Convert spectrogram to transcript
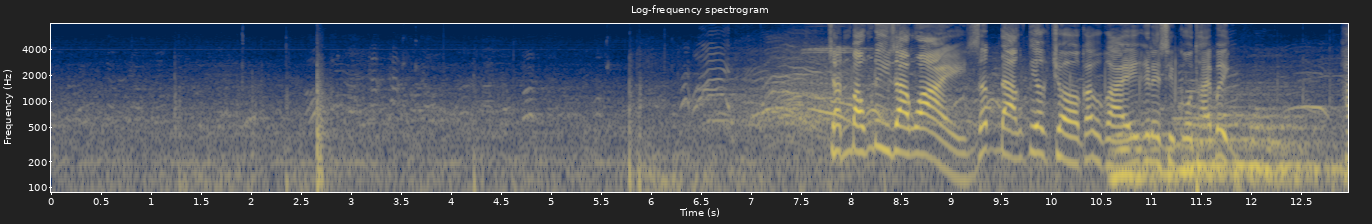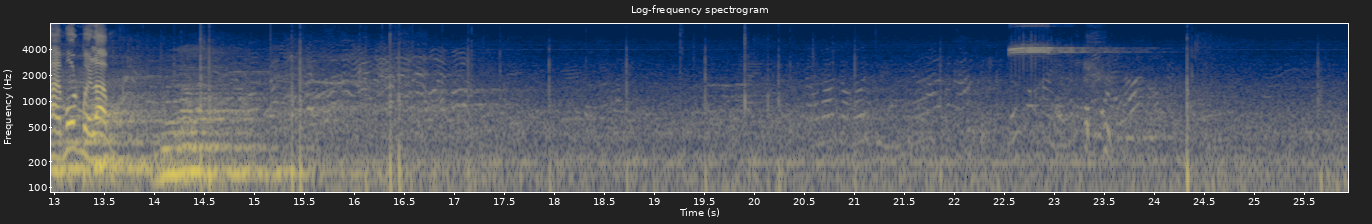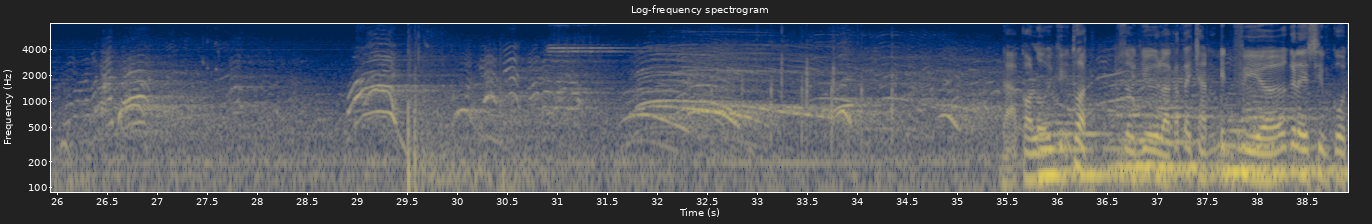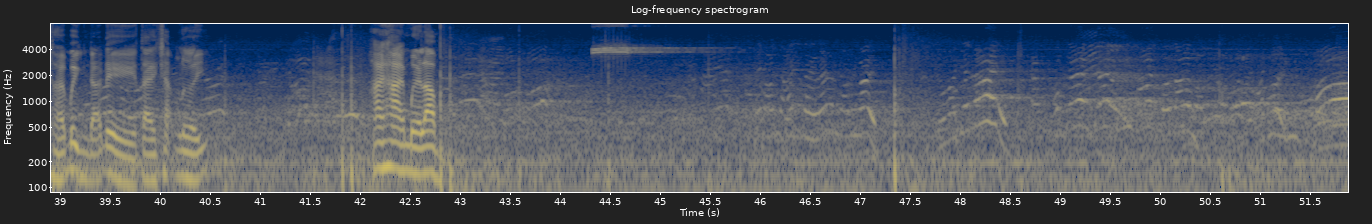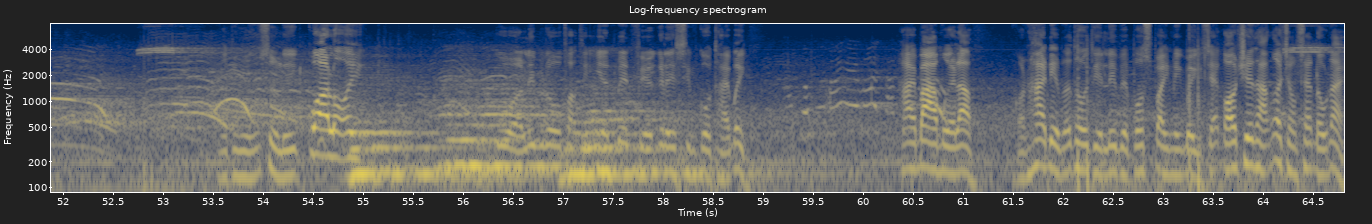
Chắn bóng đi ra ngoài rất đáng tiếc cho các cô gái Gelesimco Thái Bình. 21 15 lỗi kỹ thuật, dường như là các tay chắn bên phía Glesimco Thái Bình đã để tay chạm lưới. 22-15 một tình huống xử lý qua lỗi của libero Phạm Thị Yến bên phía Glesimco Thái Bình. 23-15 còn hai điểm nữa thôi thì Liverpool spain Ninh Bình sẽ có chiến thắng ở trong set đấu này.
